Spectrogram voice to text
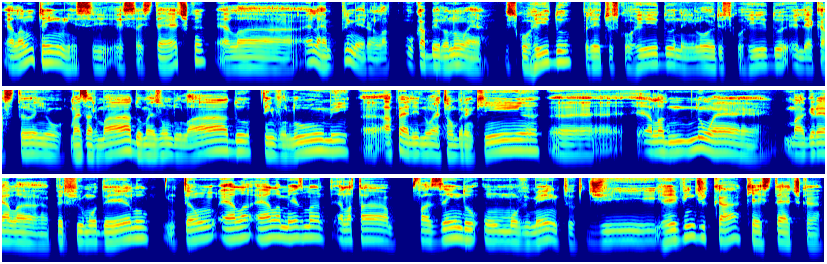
Ela não tem esse, essa estética. Ela, ela é, primeiro, ela, o cabelo não é escorrido, preto escorrido, nem loiro escorrido. Ele é castanho mais armado, mais ondulado, tem volume. É, a pele não é tão branquinha. É, ela não é magrela perfil modelo. Então, ela, ela mesma, ela tá fazendo um movimento de reivindicar que a estética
